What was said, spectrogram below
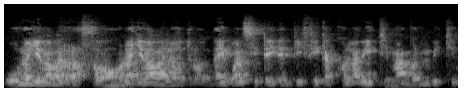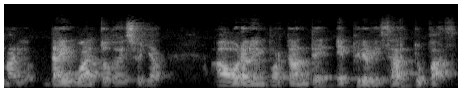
uno llevaba razón o la llevaba el otro. Da igual si te identificas con la víctima, con el victimario. Da igual todo eso ya. Ahora lo importante es priorizar tu paz.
